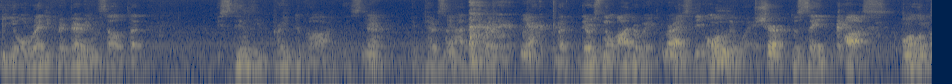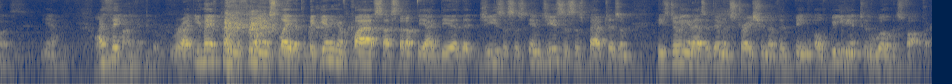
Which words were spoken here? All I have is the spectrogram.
he already prepared himself, but still he prayed to God. Is there Yeah. if there's Yeah. another way? Yeah. But there is no other way. Right. It's the only way Sure. to save us, all of us, Yeah. all I think-. Right. You may have come in a few minutes late. At the beginning of class, I set up the idea that Jesus is in Jesus' baptism. He's doing it as a demonstration of it being obedient to the will of his Father.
